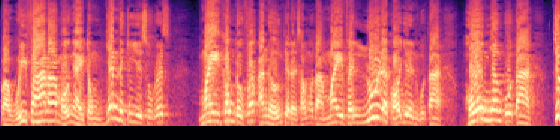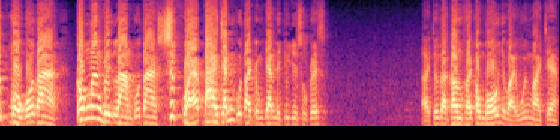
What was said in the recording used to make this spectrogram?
và quỷ phá nó mỗi ngày trong danh Đức Chúa Giêsu Christ. Mày không được phép ảnh hưởng cho đời sống của ta mày phải lui ra khỏi gia đình của ta hôn nhân của ta chức vụ của ta công ăn việc làm của ta sức khỏe tài chánh của ta trong danh Đức Chúa Giêsu Christ. À, chúng ta cần phải công bố như vậy quý mai cha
